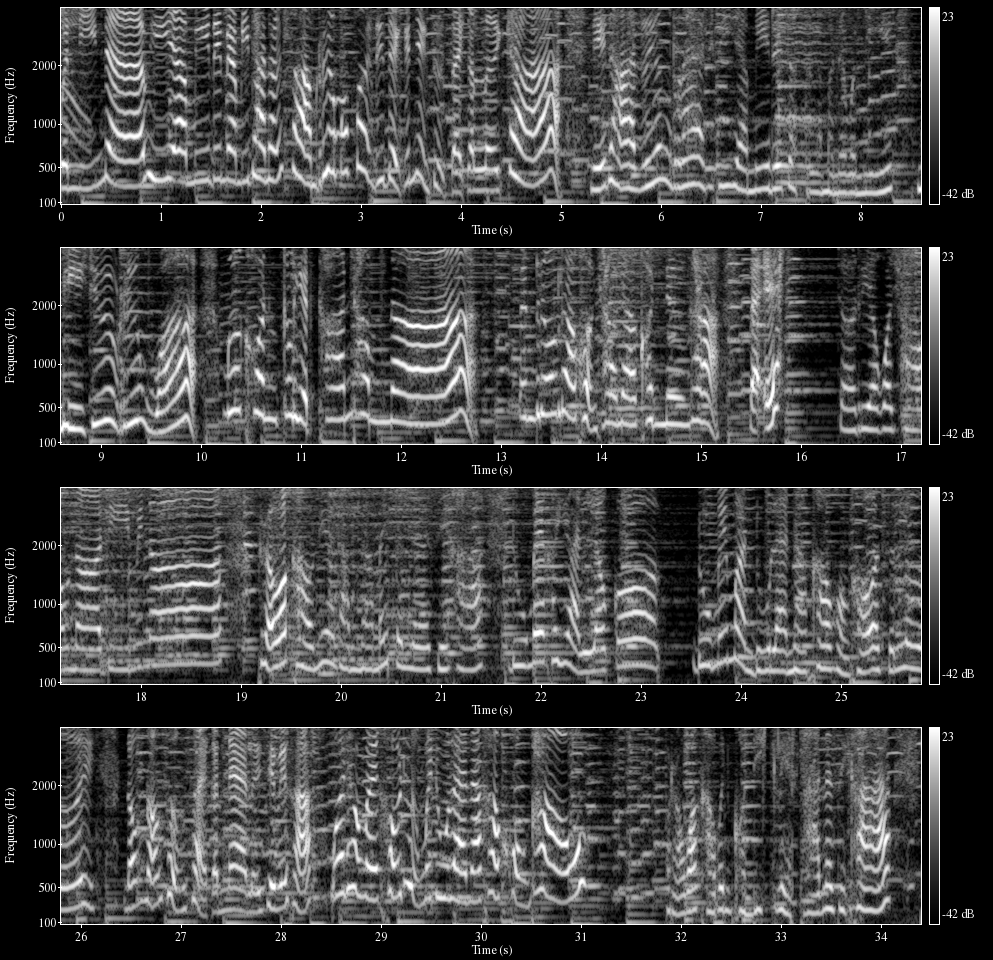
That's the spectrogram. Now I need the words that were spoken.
วันนี้นะพี่ยามีได้นำนิทานทั้งสามเรื่องมาฝากเด็กๆกันอย่างจุใจกันเลยค่ะ นิทานเรื่องแรกที่พี่ยามีได้จัดเตรียมมาในวันนี้ มีชื่อเรื่องว่า เมื่อคนเกลียดค้านทำนา เป็นเรื่องราวของชาวนาคนหนึ่งค่ะ แต่เอ๊ะ จะเรียกว่าชาวนาดีไหมนะ เพราะว่าเขาเนี่ยทำนาไม่เป็นเลยสิคะ ดูไม่ขยันแล้วก็ดูไม่หมั่นดูแลนาข้าวของเขาซะเลย น้องๆสงสัยกันแน่เลยใช่ไหมคะ ว่าทำไมเขาถึงไม่ดูแลนาข้าวของเขาเพราะว่าเขาเป็นคนที่เกลียดค้านนะสิคะ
